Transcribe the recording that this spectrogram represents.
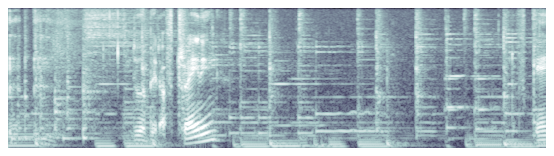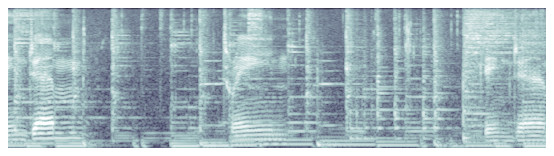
Do a bit of training. Game Jam train, game jam,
